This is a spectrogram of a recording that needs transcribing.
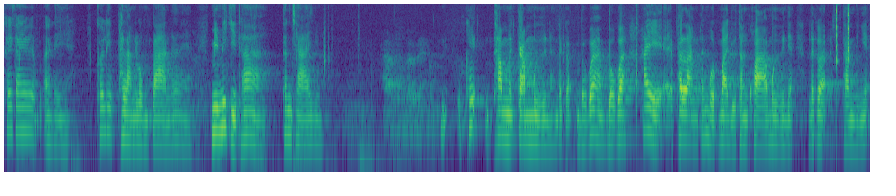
คล้ายๆอะไรเขาเรียกพลังลมปราณหรืออะไรมีไม่กี่ท่าท่านใช้อยู่ท่าทำแบบไหนมันเขาทำกำมือนะแล้วก็แบบว่าบอกว่าให้พลังทั้งหมดมาอยู่ทางขวามือเนี่ย แล้วก็ทำอย่างเงี้ย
